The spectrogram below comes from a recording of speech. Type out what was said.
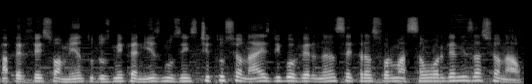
aperfeiçoamento dos mecanismos institucionais de governança e transformação organizacional.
